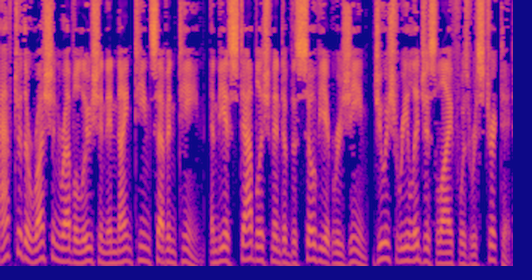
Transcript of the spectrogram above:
After the Russian Revolution in 1917, and the establishment of the Soviet regime, Jewish religious life was restricted.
